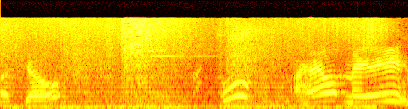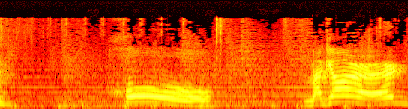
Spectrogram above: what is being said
Let's go. Woo! Help me! My guard!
